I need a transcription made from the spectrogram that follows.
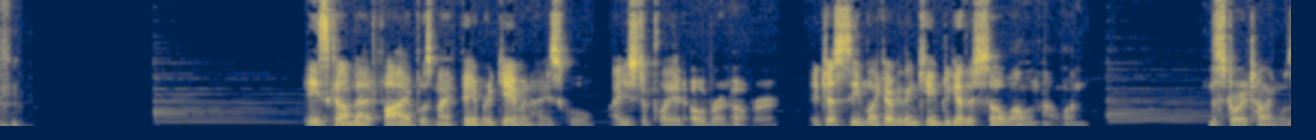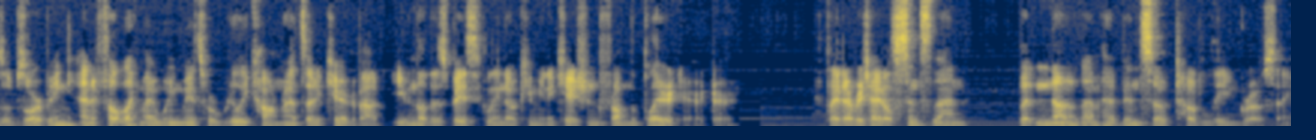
Ace Combat 5 was my favorite game in high school. I used to play it over and over. It just seemed like everything came together so well in that one. The storytelling was absorbing, and it felt like my wingmates were really comrades that I cared about, even though there's basically no communication from the player character. I played every title since then, but none of them have been so totally engrossing.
